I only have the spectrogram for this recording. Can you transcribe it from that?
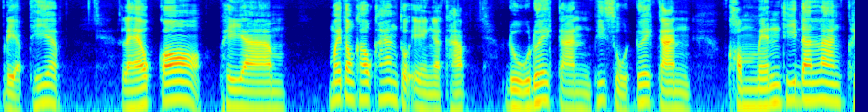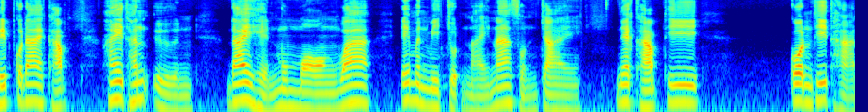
เปรียบเทียบ แล้วก็พยายามไม่ต้องเข้าข้างตัวเองอะครับ ดูด้วยกันพิสูจน์ด้วยกัน คอมเมนต์ที่ด้านล่างคลิปก็ได้ครับ ให้ท่านอื่นได้เห็นมุมมองว่า เอ๊ะมันมีจุดไหนน่าสนใจ เนี่ยครับที่ก้นที่ฐาน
